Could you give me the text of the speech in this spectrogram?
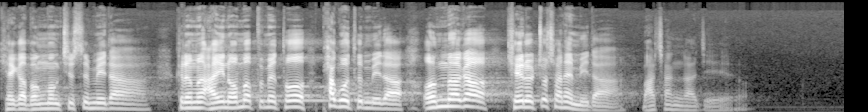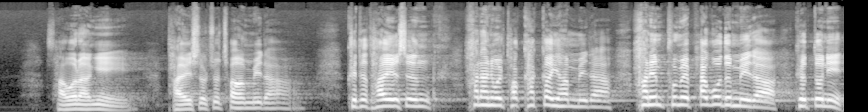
개가 멍멍 짖습니다. 그러면 아이는 엄마 품에 더 파고듭니다. 엄마가 개를 쫓아냅니다. 마찬가지예요. 사울 왕이 다윗을 쫓아옵니다. 그때 다윗은 하나님을 더 가까이 합니다. 하나님 품에 파고듭니다. 그랬더니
